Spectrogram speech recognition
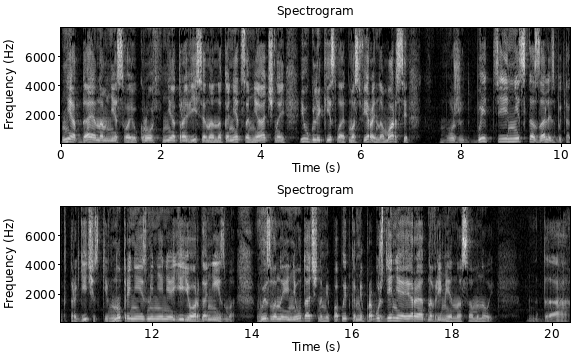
не отдая на мне свою кровь, не отравись она, наконец, аммиачной и углекислой атмосферой на Марсе, может быть, и не сказались бы так трагически внутренние изменения ее организма, вызванные неудачными попытками пробуждения эры одновременно со мной. Да,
